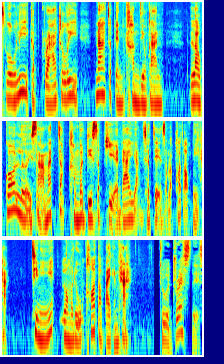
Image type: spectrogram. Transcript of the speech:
slowly กับ gradually น่าจะเป็นคำเดียวกัน เราก็เลยสามารถจับคำว่า disappear ได้อย่างชัดเจนสำหรับข้อตอบนี้ค่ะ ทีนี้ลองมาดูข้อต่อไปกันค่ะ To address this,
